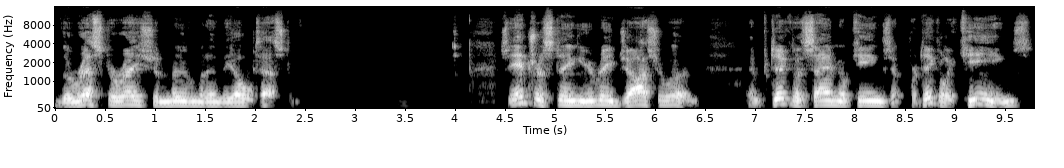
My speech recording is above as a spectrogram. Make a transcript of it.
the restoration movement in the Old Testament. It's interesting. You read Joshua and, and particularly Samuel Kings, particularly Kings,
